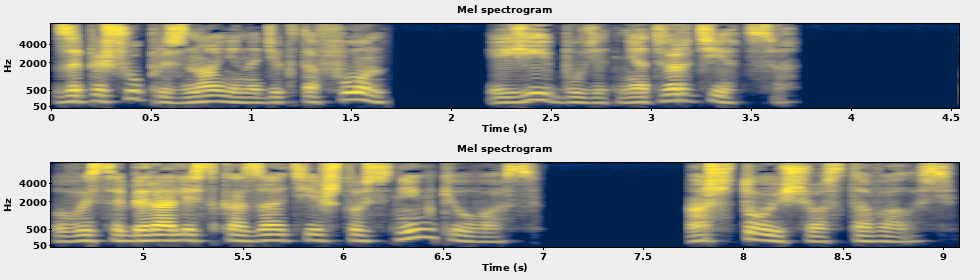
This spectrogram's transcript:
запишу признание на диктофон, и ей будет не отвертеться. Вы собирались сказать ей, что снимки у вас? А что еще оставалось?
